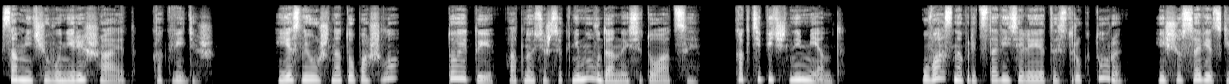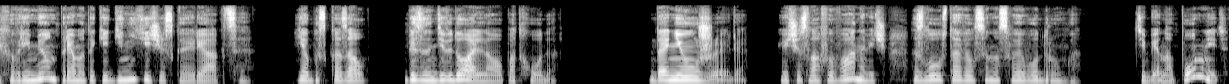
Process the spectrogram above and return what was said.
Сам ничего не решает, как видишь. Если уж на то пошло, то и ты относишься к нему в данной ситуации, как типичный мент. У вас на представителей этой структуры еще с советских времен прямо-таки генетическая реакция. Я бы сказал, без индивидуального подхода. Да неужели? Вячеслав Иванович зло уставился на своего друга. Тебе напомнить,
